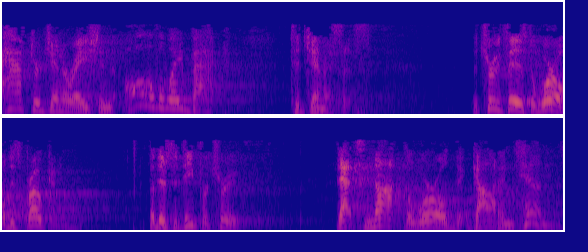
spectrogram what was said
after generation, all the way back to Genesis. The truth is the world is broken. But there's a deeper truth. That's not the world that God intends.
